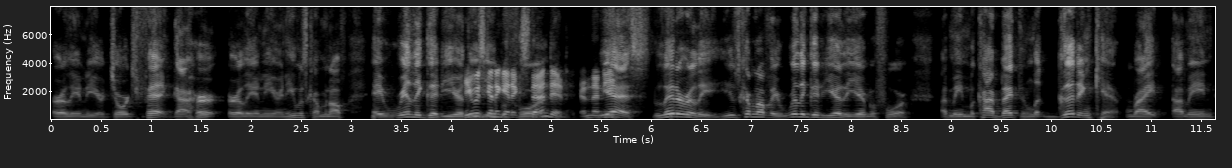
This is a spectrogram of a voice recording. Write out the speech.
early in the year. George Fant got hurt early in the year, and he was coming off a really good year. He was going to get extended, and then yes, literally, he was coming off a really good year the year before. I mean, Mekhi Becton looked good in camp, right? I mean,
